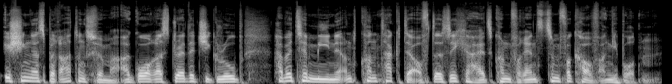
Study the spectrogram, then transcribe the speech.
Ischingers Beratungsfirma Agora Strategy Group habe Termine und Kontakte auf der Sicherheitskonferenz zum Verkauf angeboten.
